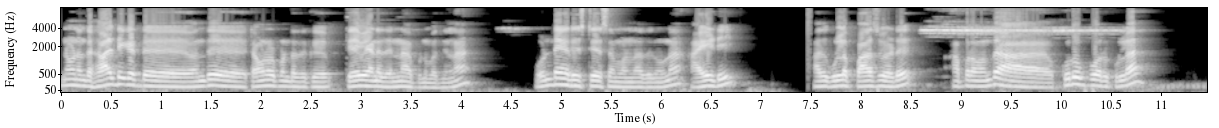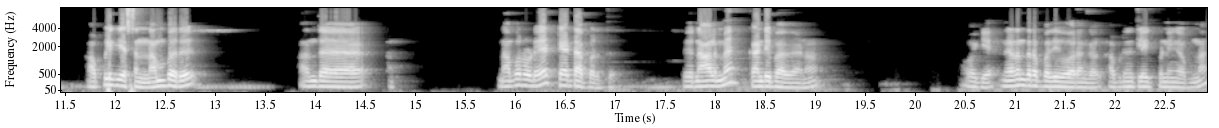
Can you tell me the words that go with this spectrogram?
இன்னொன்று இந்த ஹால் டிக்கெட்டு வந்து டவுன்லோட் பண்ணுறதுக்கு தேவையானது என்ன அப்படின்னு பார்த்தீங்கன்னா ஒன் டைம் ரிஜிஸ்ட்ரேஷன் பண்ணதுக்குன்னா ஐடி அதுக்குள்ளே பாஸ்வேர்டு அப்புறம் வந்து குரூப் போகிறதுக்குள்ள அப்ளிகேஷன் நம்பரு அந்த நபருடைய டேட் ஆஃப் பர்த்து இது நாலுமே கண்டிப்பாக வேணும். ஓகே நிரந்தர பதிவு வரங்கள் அப்படின்னு கிளிக் பண்ணிங்க அப்படின்னா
